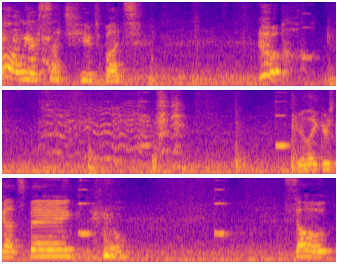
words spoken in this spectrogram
Oh, we are such huge butts. Your Lakers got spanked. Oh. so,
